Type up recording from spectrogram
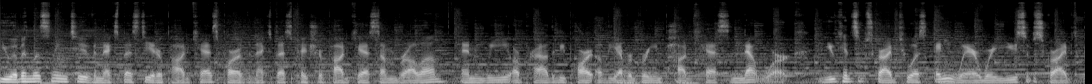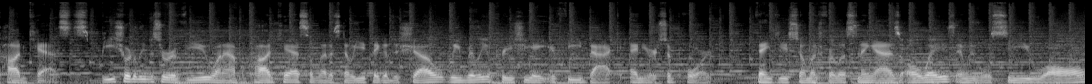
You have been listening to the Next Best Theater podcast, part of the Next Best Picture podcast umbrella, and we are proud to be part of the Evergreen Podcast Network. You can subscribe to us anywhere where you subscribe podcasts. Be sure to leave us a review on Apple Podcasts and let us know what you think of the show. We really appreciate your feedback and your support. Thank you so much for listening, as always, and we will see you all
